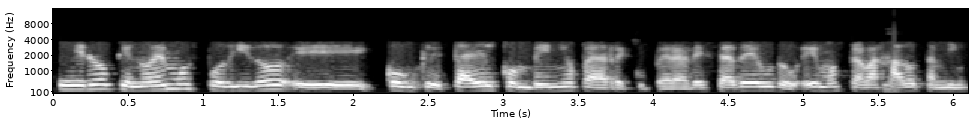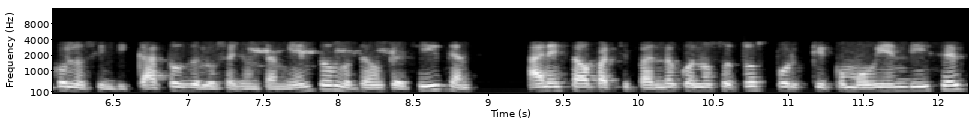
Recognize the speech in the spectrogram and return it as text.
pero que no hemos podido eh, concretar el convenio para recuperar esa deuda. Hemos trabajado también con los sindicatos de los ayuntamientos, lo tengo que decir, que han, han estado participando con nosotros porque, como bien dices,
